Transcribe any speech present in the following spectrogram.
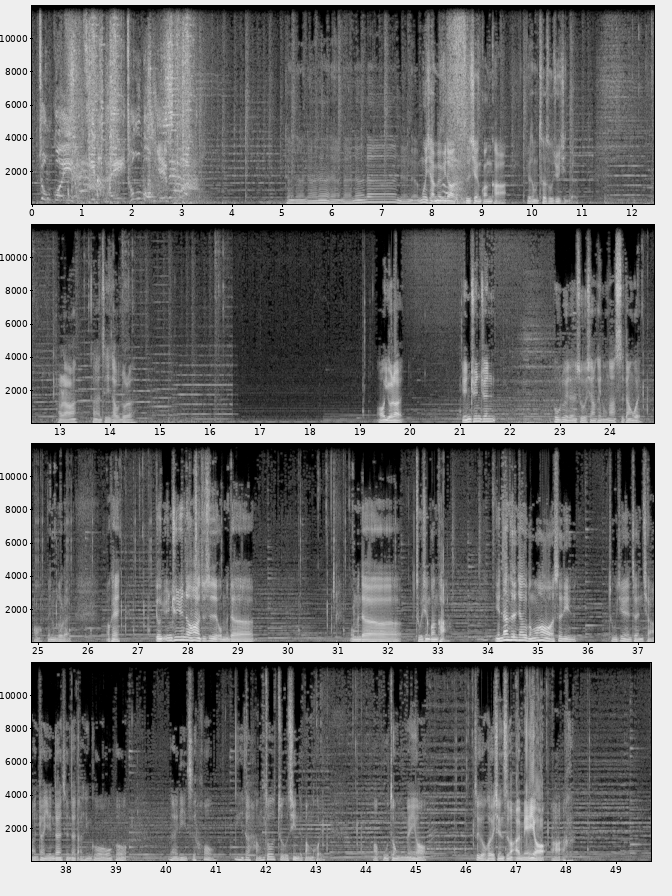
终归，一啖气，冲破夜幕。哒哒哒哒哒哒哒哒哒。目前还没有遇到支线关卡，有什么特殊剧情的？好了，看看这集差不多了。哦，有了，圆圈圈，部队人数现在可以容纳十单位。哦，被那么多人。OK，有圆圈圈的话，就是我们的。我们的主线关卡，严丹生加入龙宫后势力逐渐增强，但严丹生在打听过倭寇来历之后，你在杭州组建的帮会，啊，部众没有这个会有限制吗？哎，没有啊，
